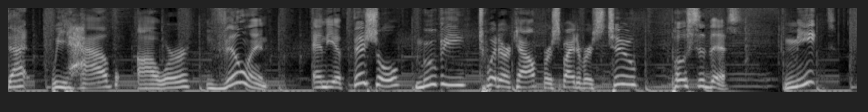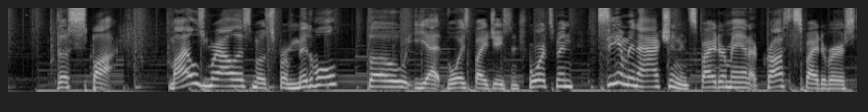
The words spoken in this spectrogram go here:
that we have our villain. And the official movie Twitter account for Spider Verse 2 posted this Meet the Spot. Miles Morales' most formidable foe yet, voiced by Jason Schwartzman. See him in action in Spider Man Across the Spider Verse,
